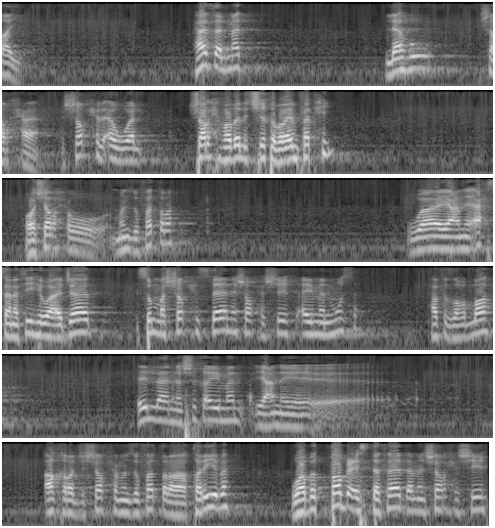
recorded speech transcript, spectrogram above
طيب. هذا المتن له شرحان الشرح الأول شرح فضيلة الشيخ إبراهيم فتحي. هو شرحه منذ فترة ويعني أحسن فيه وأجاد. ثم الشرح الثاني شرح الشيخ أيمن موسى حفظه الله. إلا أن الشيخ أيمن يعني أخرج الشرح منذ فترة قريبة وبالطبع استفاد من شرح الشيخ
